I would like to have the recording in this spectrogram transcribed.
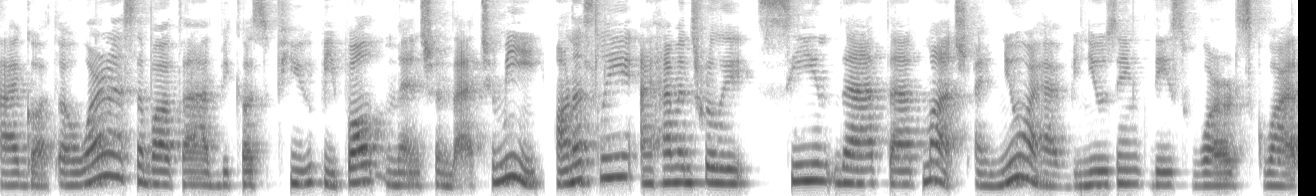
I got awareness about that because few people mentioned that to me. Honestly, I haven't really seen that that much. I knew I have been using these words quite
